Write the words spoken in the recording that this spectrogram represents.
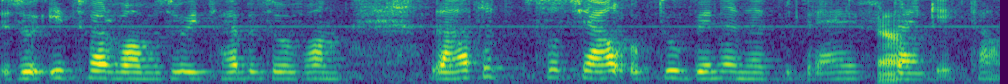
zoiets waarvan we zoiets hebben, zo van, laat het sociaal ook toe binnen het bedrijf, Ja. denk ik dan.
